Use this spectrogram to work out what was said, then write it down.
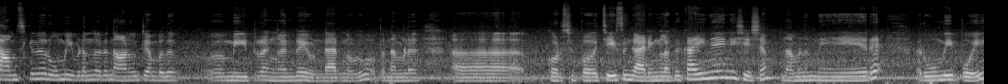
താമസിക്കുന്ന റൂം ഇവിടെ നിന്ന് ഒരു നാനൂറ്റമ്പത് മീറ്റർ അങ്ങനെ ഉണ്ടായിരുന്നുള്ളൂ. അപ്പം നമ്മൾ കുറച്ച് പെർച്ചേസും കാര്യങ്ങളൊക്കെ കഴിഞ്ഞതിന് ശേഷം നമ്മൾ നേരെ റൂമിൽ പോയി.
